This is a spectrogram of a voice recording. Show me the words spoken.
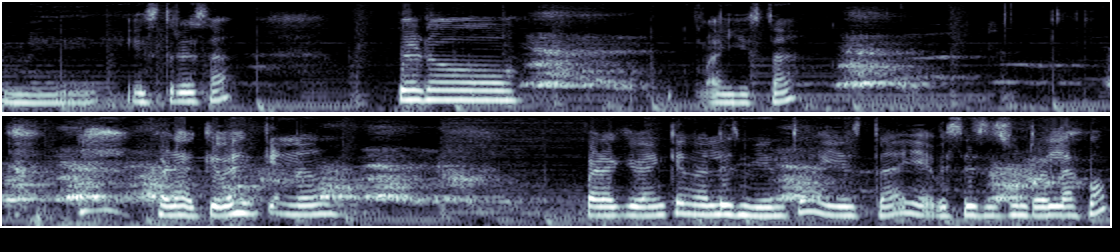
me estresa, pero ahí está. para que vean que no, para que vean que no les miento, ahí está, y a veces es un relajo.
